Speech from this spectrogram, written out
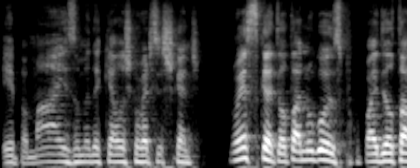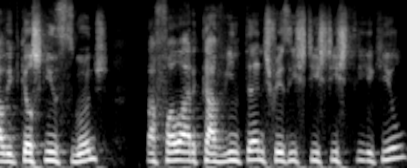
epa, mais uma daquelas conversas secantes. Não é secante, ele está no gozo, porque o pai dele está ali aqueles 15 segundos, está a falar que há 20 anos fez isto, isto, isto e aquilo,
